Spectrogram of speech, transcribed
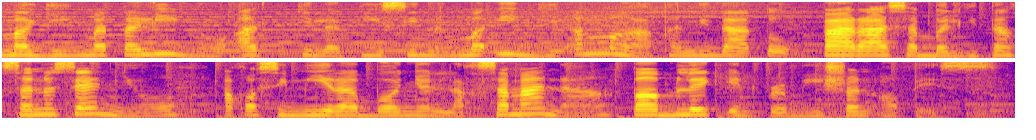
maging matalino at kilatisin ng maigi ang mga kandidato. Para sa Balitang Sanosenyo, ako si Mira Bonyon Laksamana, Public Information Office.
